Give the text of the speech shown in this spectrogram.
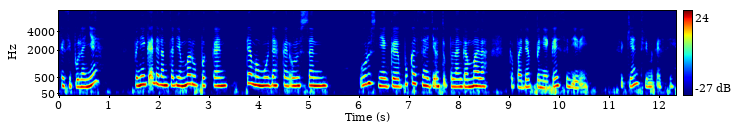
Kesimpulannya, Perniagaan dalam talian merupakan dan memudahkan urusan urus niaga bukan sahaja untuk pelanggan malah kepada peniaga sendiri. Sekian, terima kasih.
